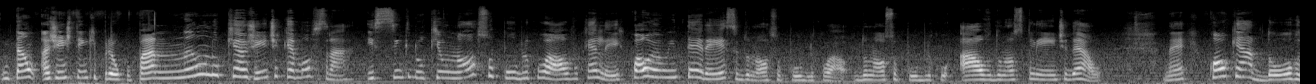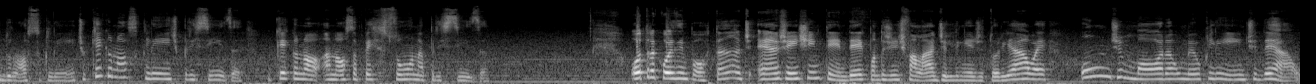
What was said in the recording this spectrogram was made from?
Então, a gente tem que preocupar não no que a gente quer mostrar, e sim no que o nosso público-alvo quer ler. Qual é o interesse do nosso público-alvo, do nosso público-alvo, do nosso cliente ideal né? Qual que é a dor do nosso cliente? O que que o nosso cliente precisa? O que que a nossa persona precisa? Outra coisa importante é a gente entender, quando a gente falar de linha editorial, é onde mora o meu cliente ideal.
